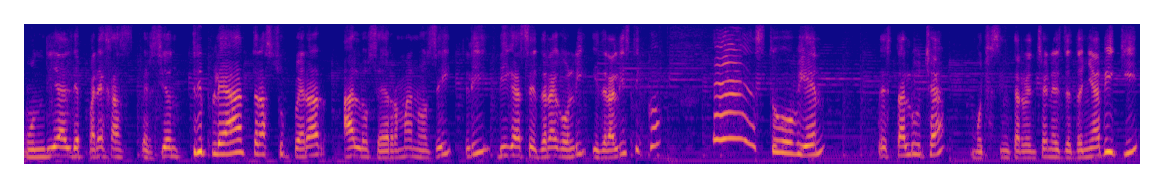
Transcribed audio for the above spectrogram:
mundial de parejas versión AAA tras superar a los hermanos Lee, Lee dígase Dragon Lee Hidralístico. Eh, estuvo bien esta lucha, muchas intervenciones de Doña Vicky.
